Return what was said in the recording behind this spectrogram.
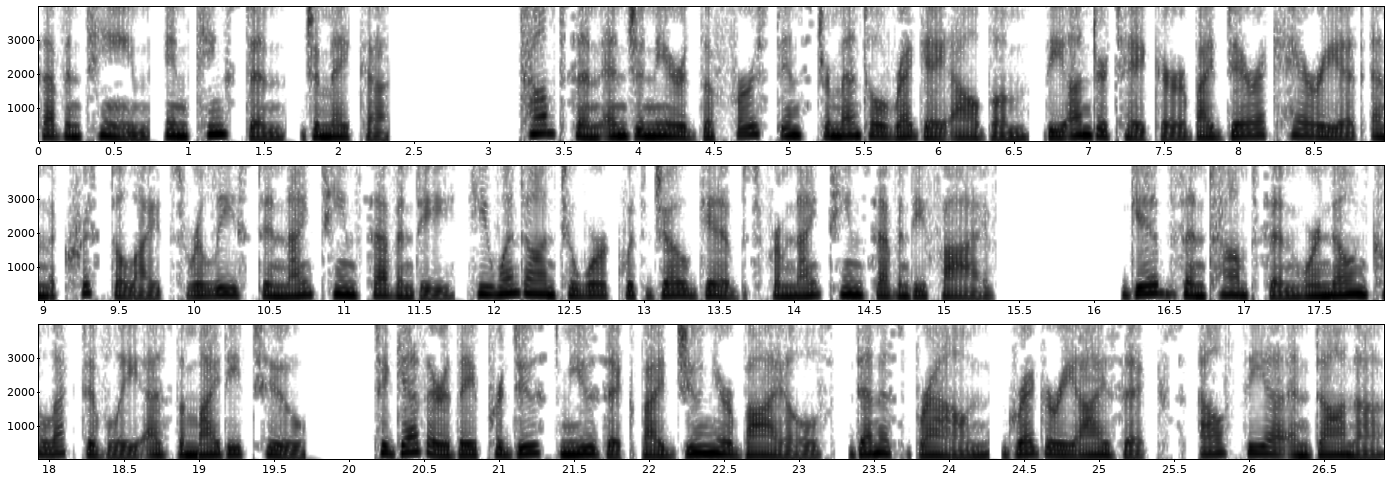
17, in Kingston, Jamaica. Thompson engineered the first instrumental reggae album, The Undertaker by Derrick Harriott and the Crystalites released in 1970. He went on to work with Joe Gibbs from 1975. Gibbs and Thompson were known collectively as the Mighty Two. Together they produced music by Junior Byles, Dennis Brown, Gregory Isaacs, Althea and Donna,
